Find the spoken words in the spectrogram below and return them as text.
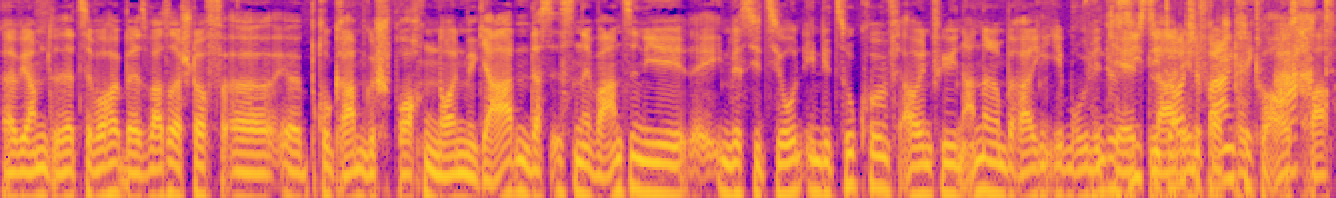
Äh, wir haben letzte Woche über das Wasserstoffprogramm äh, gesprochen, neun Milliarden. Das ist eine wahnsinnige Investition in die Zukunft, auch in vielen anderen Bereichen, eben Mobilität, Wenn du siehst, die Deutsche Bank kriegt Ausbau. acht,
